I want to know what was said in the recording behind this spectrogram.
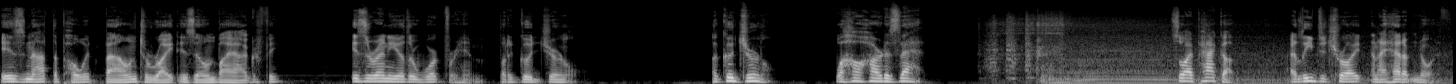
Is not the poet bound to write his own biography? Is there any other work for him but a good journal? A good journal? Well, how hard is that? So I pack up. I leave Detroit and I head up north.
